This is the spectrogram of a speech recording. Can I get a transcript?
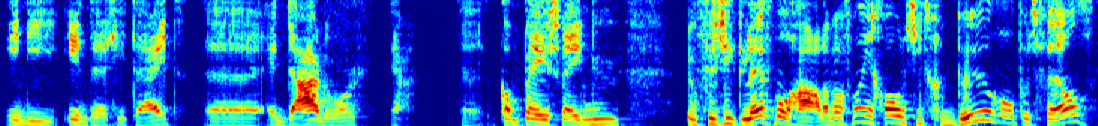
in die intensiteit. Eh, en daardoor ja, kan PSV nu een fysiek level halen waarvan je gewoon ziet gebeuren op het veld.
